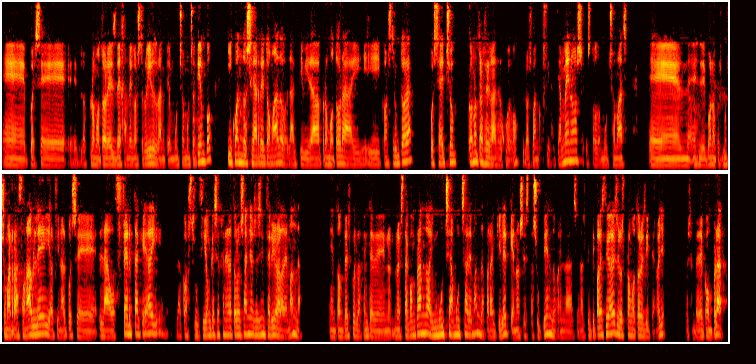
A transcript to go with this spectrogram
eh, pues eh, los promotores dejan de construir durante mucho, mucho tiempo y cuando se ha retomado la actividad promotora y, constructora, pues se ha hecho con otras reglas del juego. Los bancos financian menos, es todo mucho más, eh, bueno, pues mucho más razonable y al final, pues la oferta que hay, la construcción que se genera todos los años es inferior a la demanda. Entonces, pues la gente no, no, está comprando, hay mucha, mucha demanda para alquiler que no se está supliendo en las, en las principales ciudades y los promotores dicen, oye, pues en vez de comprar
